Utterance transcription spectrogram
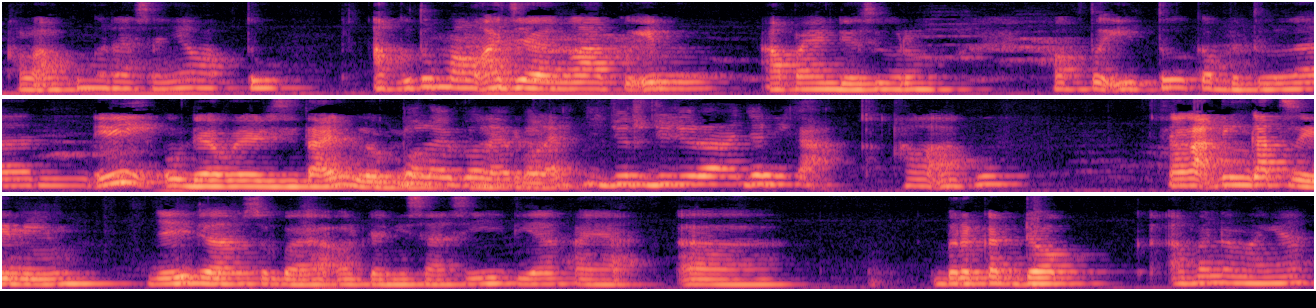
kalau aku ngerasanya waktu aku tuh mau aja ngelakuin apa yang dia suruh waktu itu kebetulan ini udah boleh diceritain belum nih? Boleh boleh Kira-kira? boleh, jujur-jujuran aja nih Kak. Kalau aku kakak tingkat sih ini. Jadi dalam sebuah organisasi dia kayak eh, berkedok apa namanya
